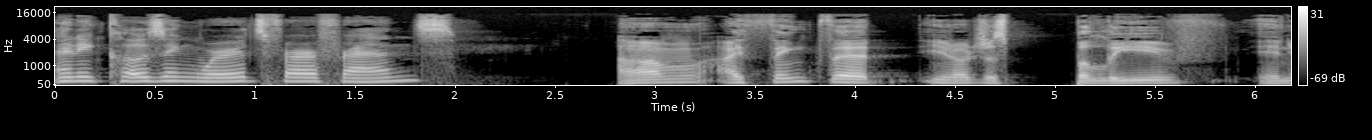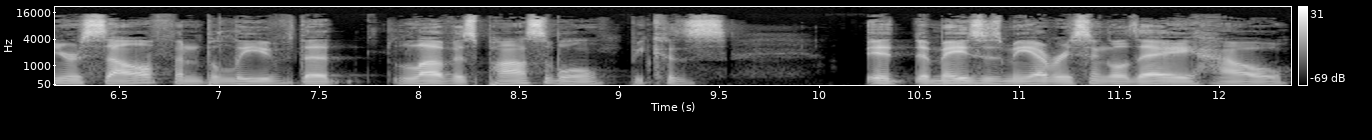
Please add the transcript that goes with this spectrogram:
Any closing words for our friends? Um, I think that you know, just believe in yourself and believe that love is possible because it amazes me every single day how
